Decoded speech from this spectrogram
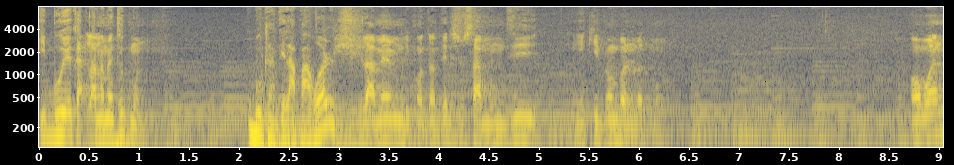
yi bouye kat la nan men tout moun. Bou kante la parol? Jij la mèm, li kontante li sou sa moun di, yi kilpe yon bon lot moun. Onwen,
